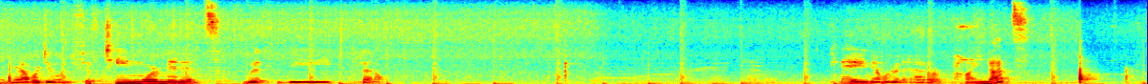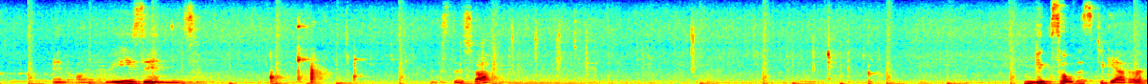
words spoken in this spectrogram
and now we're doing 15 more minutes with the fennel. Okay, now we're going to add our pine nuts and our raisins. Mix this up. Mix all this together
